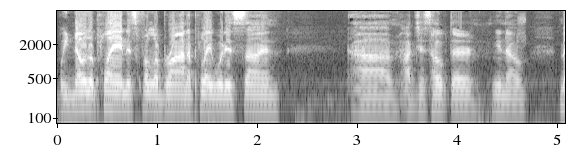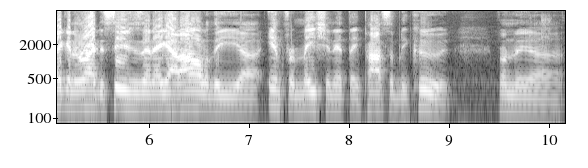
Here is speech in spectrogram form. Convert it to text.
We know the plan is for LeBron to play with his son. Um, I just hope they're, you know, making the right decisions and they got all of the uh, information that they possibly could from the, uh,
